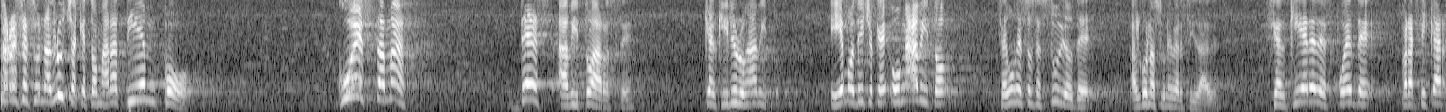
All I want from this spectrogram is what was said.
pero esa es una lucha que tomará tiempo. Cuesta más deshabituarse que adquirir un hábito. Y hemos dicho que un hábito, según estos estudios de algunas universidades, se adquiere después de practicar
